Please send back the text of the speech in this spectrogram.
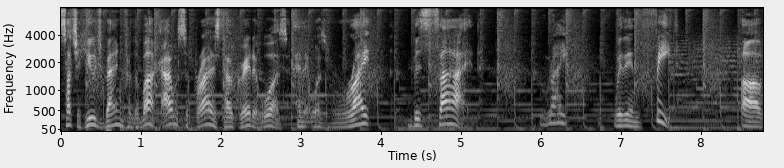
such a huge bang for the buck. I was surprised how great it was. And it was right beside, right within feet of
